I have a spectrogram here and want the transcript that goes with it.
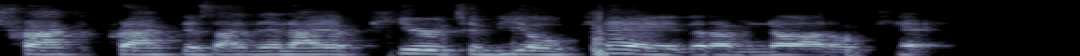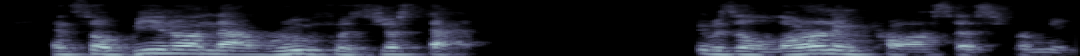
track practice, I, then I appear to be okay. That I'm not okay. And so being on that roof was just that. It was a learning process for me.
